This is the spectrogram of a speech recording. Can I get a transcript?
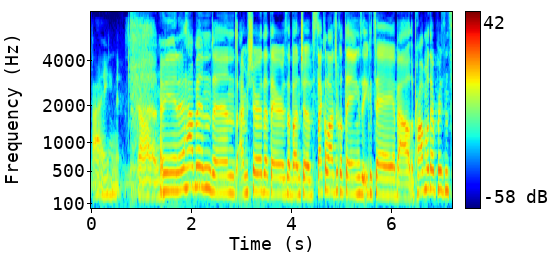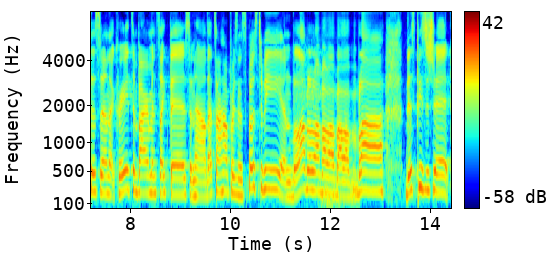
fine. So. I mean, it happened, and I'm sure that there's a bunch of psychological things that you could say about the problem with our prison system that creates environments like this, and how that's not how prison is supposed to be, and blah blah blah blah blah blah blah blah blah. This piece of shit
